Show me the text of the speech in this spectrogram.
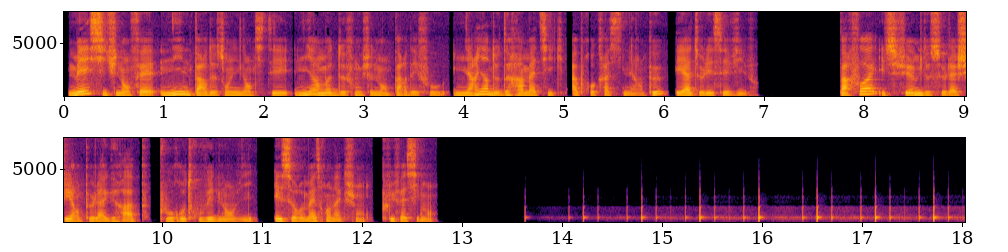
Mais si tu n'en fais ni une part de ton identité, ni un mode de fonctionnement par défaut, il n'y a rien de dramatique à procrastiner un peu et à te laisser vivre. Parfois, il suffit même de se lâcher un peu la grappe pour retrouver de l'envie et se remettre en action plus facilement.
